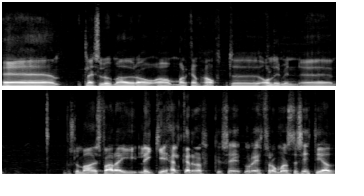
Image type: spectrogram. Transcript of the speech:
Uh, Glæsilegu maður á, á margan hátt uh, Ólir minn. Uh, Við slum aðeins fara í leiki helgarinnar. Segir ykkur eitt frá Manchester City að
